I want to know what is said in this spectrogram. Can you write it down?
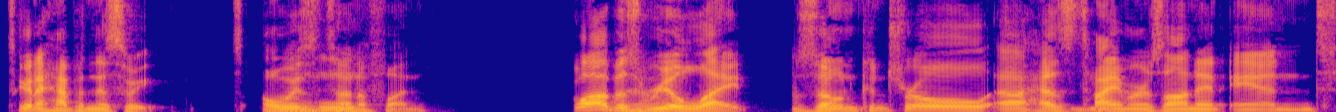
it's gonna happen this week. It's always a ton of fun. TWAB is real light. Zone control uh, has timers on it, and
